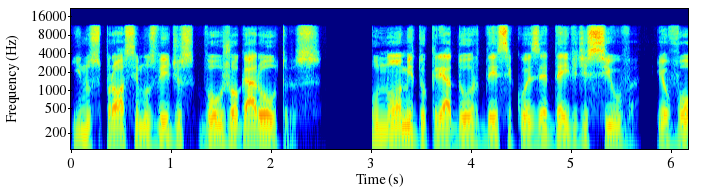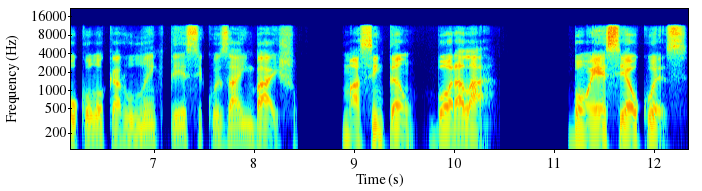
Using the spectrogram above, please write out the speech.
e nos próximos vídeos vou jogar outros. O nome do criador desse quiz é David Silva, eu vou colocar o link desse quiz aí embaixo. Mas então, bora lá! Bom esse é o quiz.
